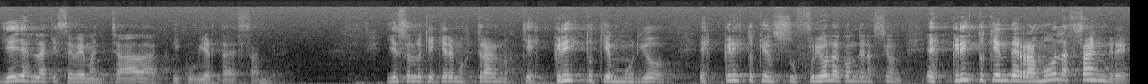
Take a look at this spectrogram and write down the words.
Y ella es la que se ve manchada y cubierta de sangre. Y eso es lo que quiere mostrarnos, que es Cristo quien murió, es Cristo quien sufrió la condenación, es Cristo quien derramó la sangre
